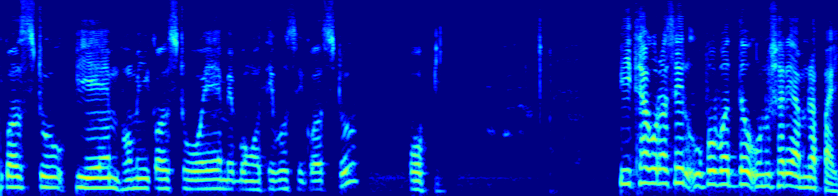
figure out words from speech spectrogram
ইকলস টু পিএম ভূমি ইকলস টু ওএম এবং অতিভুজ ইকলস টু ওপি পিথাগোরাসের উপপাদ্য অনুসারে আমরা পাই,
